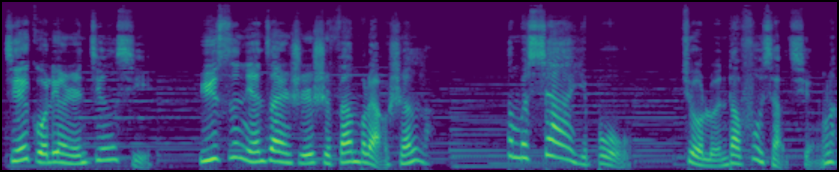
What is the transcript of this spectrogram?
结果令人惊喜，于思年暂时是翻不了身了。那么下一步就轮到付小晴了。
